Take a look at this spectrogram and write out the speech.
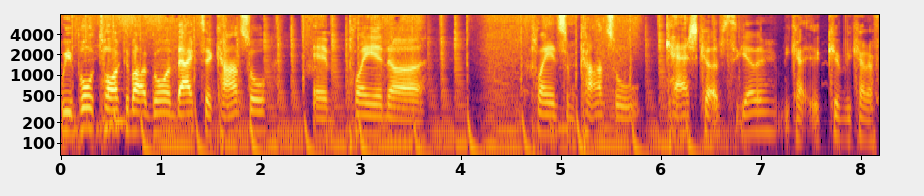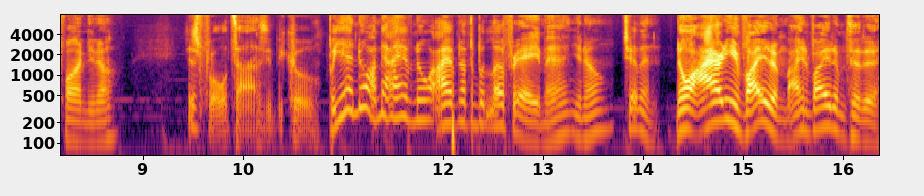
We both talked about going back to console and playing uh playing some console cash cups together. It could be kind of fun, you know. Just for old times, it'd be cool. But yeah, no, I mean, I have no, I have nothing but love for A, man. You know, chilling. No, I already invited him. I invited him to the,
